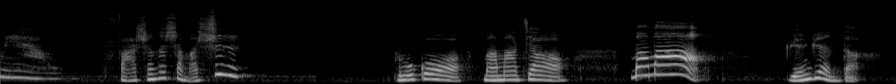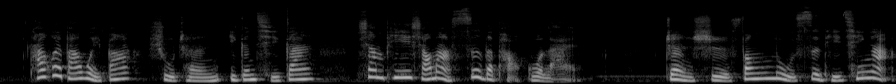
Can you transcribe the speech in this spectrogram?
喵，发生了什么事？”如果妈妈叫“猫猫”，远远的，它会把尾巴竖成一根旗杆，像匹小马似的跑过来。正是风露四蹄轻啊！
